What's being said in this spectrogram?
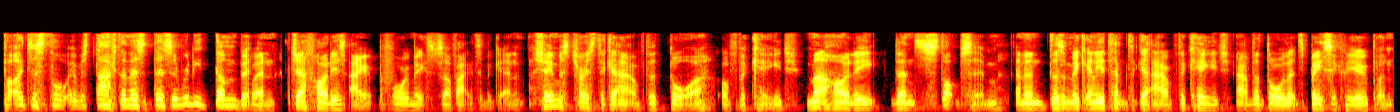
But I just thought it was daft, and there's there's a really dumb bit when Jeff Hardy's out before he makes himself active again. Sheamus tries to get out of the door of the cage. Matt Hardy then stops him and then doesn't make any attempt to get out of the cage, out of the door that's basically open.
